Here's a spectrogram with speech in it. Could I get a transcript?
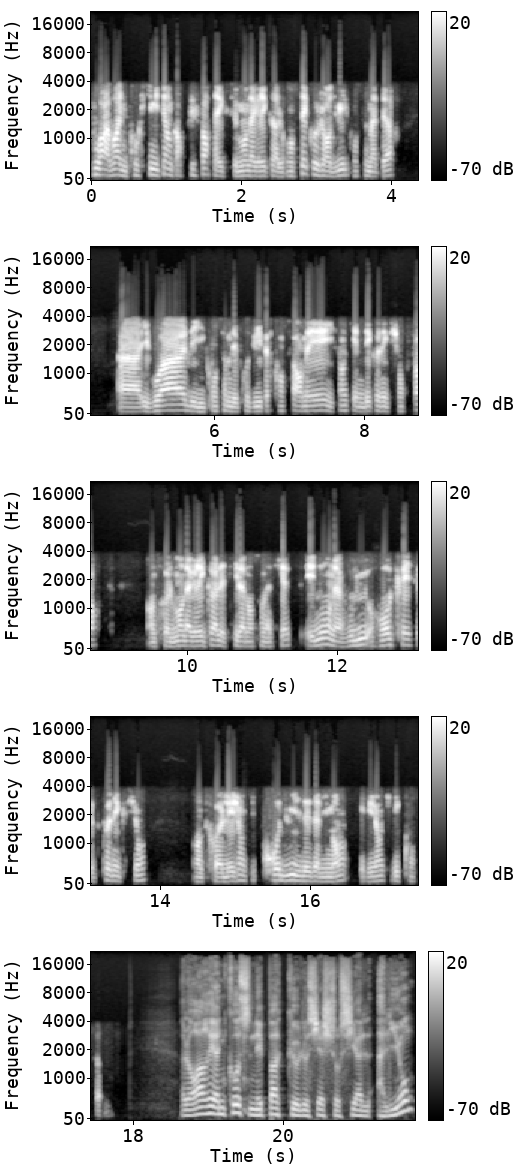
Pour avoir une proximité encore plus forte avec ce monde agricole. On sait qu'aujourd'hui, le consommateur, euh, il voit, il consomme des produits hyper transformés, il sent qu'il y a une déconnexion forte entre le monde agricole et ce qu'il a dans son assiette. Et nous, on a voulu recréer cette connexion entre les gens qui produisent les aliments et les gens qui les consomment. Alors Arianco, ce n'est pas que le siège social à Lyon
